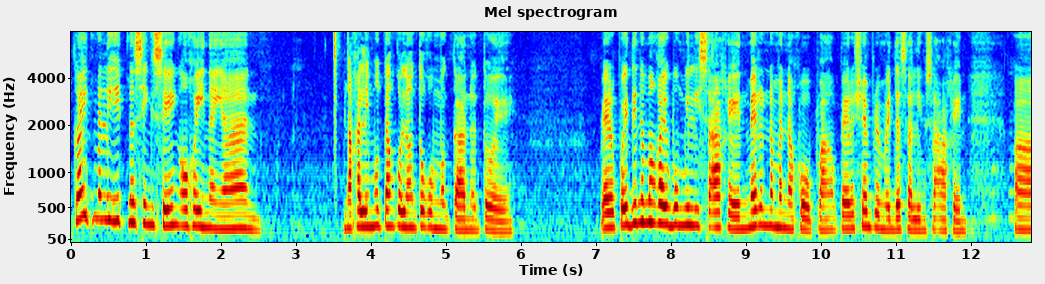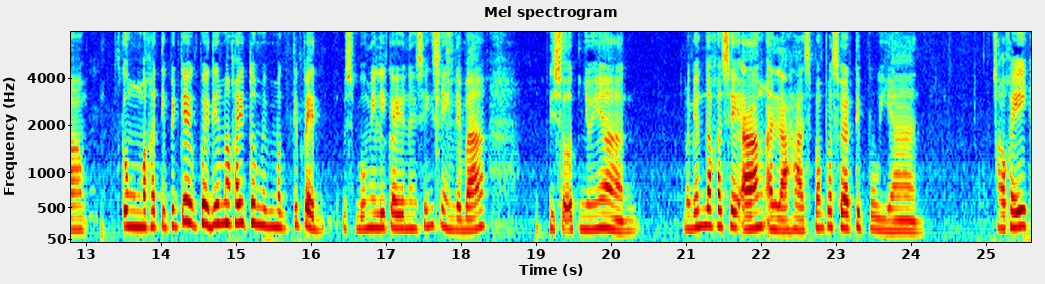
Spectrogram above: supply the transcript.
Kahit maliit na singsing, okay na 'yan. Nakalimutan ko lang to kung magkano to eh. Pero pwede naman kayo bumili sa akin. Meron naman ako pa. Pero syempre may dasaling sa akin. Uh, kung makatipid kayo, pwede naman kayo to magtipid. Tapos bumili kayo ng singsing, di ba? isuot nyo yan. Maganda kasi ang alahas. Pampaswerte po yan. Okay?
